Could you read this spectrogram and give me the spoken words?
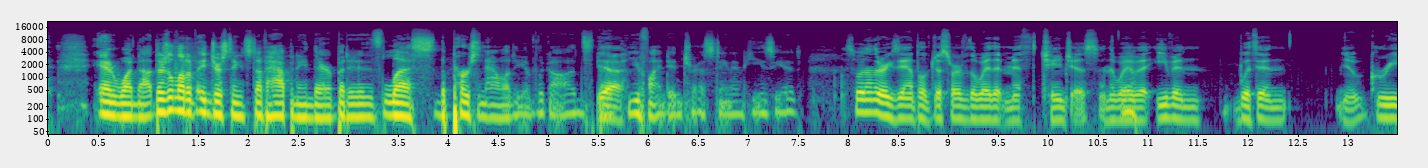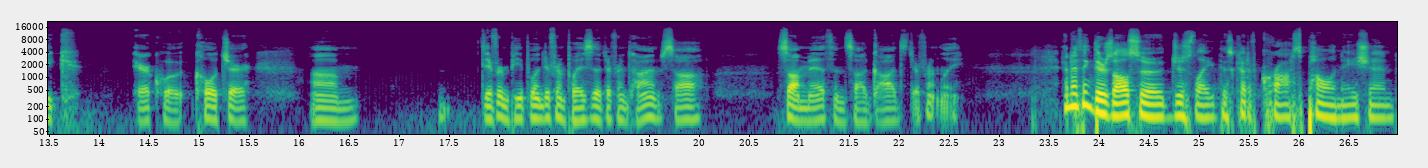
and whatnot. There's a lot of interesting stuff happening there, but it is less the personality of the gods that Yeah. you find interesting in Hesiod. So another example of just sort of the way that myth changes and the way that even within you know Greek air quote culture, um, different people in different places at different times saw saw myth and saw gods differently. And I think there's also just like this kind of cross pollination,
